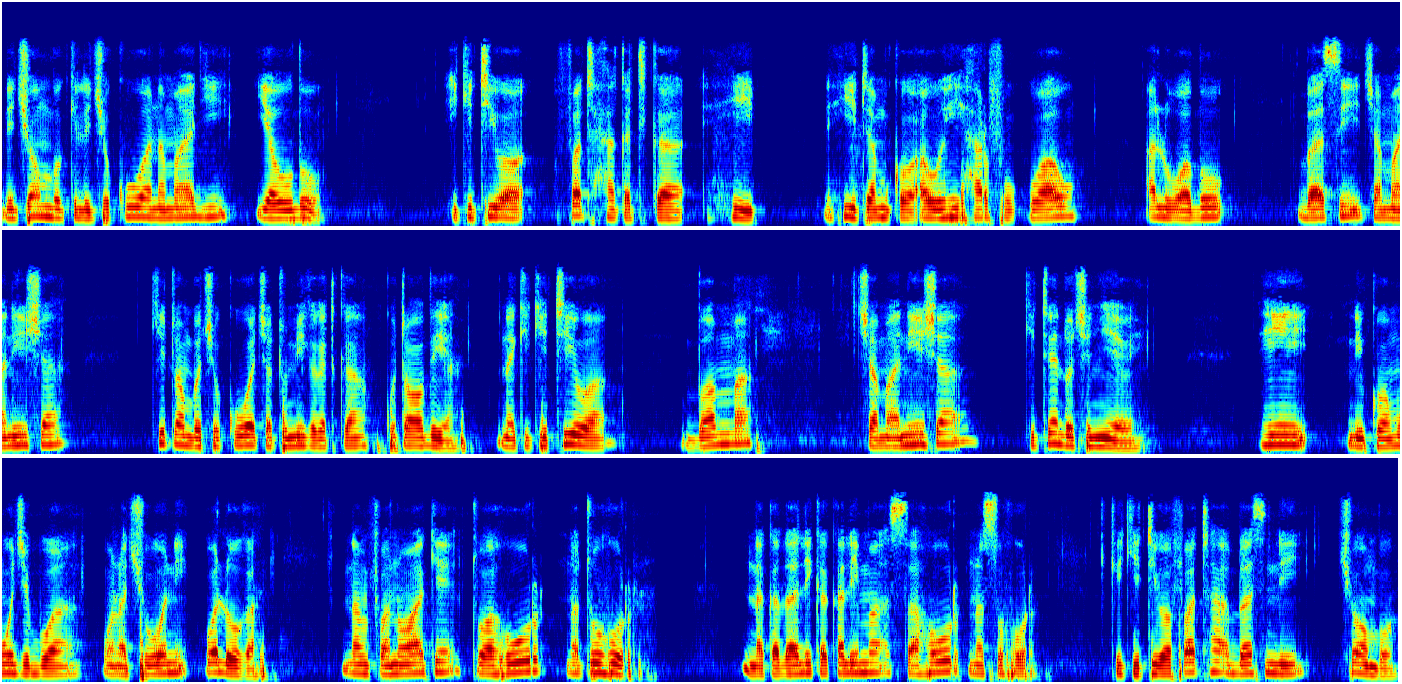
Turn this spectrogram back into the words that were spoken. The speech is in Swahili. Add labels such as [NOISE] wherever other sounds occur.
ni chombo kilichokuwa na maji ya wudu ikitiwa fatha katika hii hii tamko au hii harfu wao alwudu basi chamaanisha kitu ambacho kuwa chatumika katika kutawadhia na kikitiwa dhamma chamaanisha kitendo chenyewe. Hii ni kwa mujibu wa wanachuoni wa lugha. Na mfano wake twahur na tuhur. Na kadhalika kalima sahur na suhur. Kikitiwa fatha basi ni chombo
